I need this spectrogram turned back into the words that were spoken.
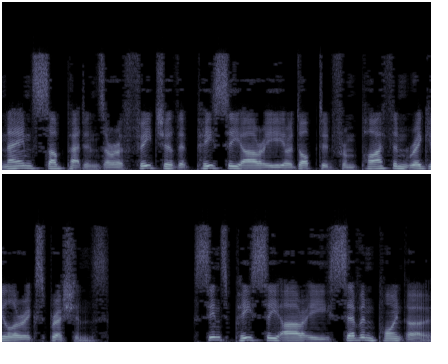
Named subpatterns are a feature that PCRE adopted from Python regular expressions. Since PCRE 7.0,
